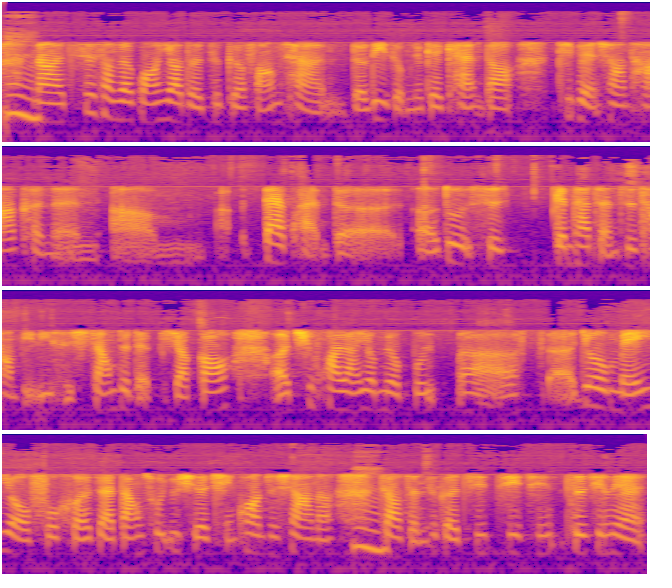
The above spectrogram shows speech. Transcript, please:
嗯那事实上，在光耀的这个房产的例子，我们就可以看到，基本上它可能啊、呃贷款的额度是。跟它整资产比例是相对的比较高，而去化量又没有不呃呃又没有符合在当初预期的情况之下呢，嗯造成这个基基金资金链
